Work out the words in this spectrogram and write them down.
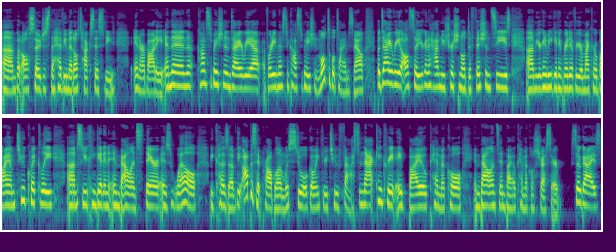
um, but also just the heavy metal toxicity in our body. And then constipation and diarrhea. I've already mentioned constipation multiple times now but diarrhea also you're going to have nutritional deficiencies. Um, you're going to be getting rid of your microbiome too quickly um, so you can get an imbalance imbalance there as well because of the opposite problem with stool going through too fast. And that can create a biochemical imbalance and biochemical stressor. So guys,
